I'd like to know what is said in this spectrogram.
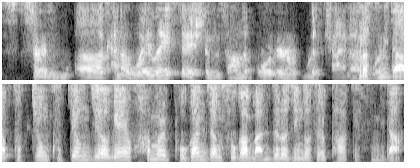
certain uh, kind of waylay stations on the border with China. 그렇습니다. 북중 국경 지역에 화물 보관 장소가 만들어진 것을 파악했습니다.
